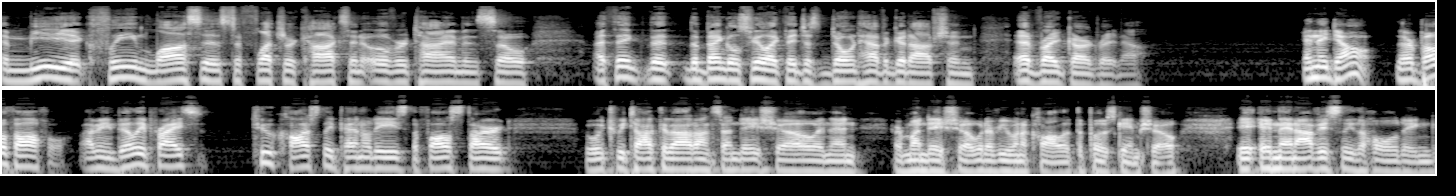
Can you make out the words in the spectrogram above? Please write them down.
immediate clean losses to Fletcher Cox in overtime, and so I think that the Bengals feel like they just don't have a good option at right guard right now. And they don't. They're both awful. I mean, Billy Price, two costly penalties, the false start, which we talked about on Sunday's show, and then or Monday show, whatever you want to call it, the post game show, and then obviously the holding,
